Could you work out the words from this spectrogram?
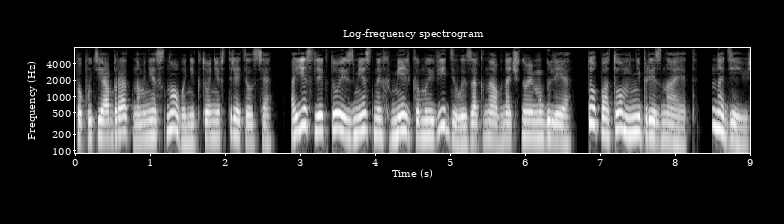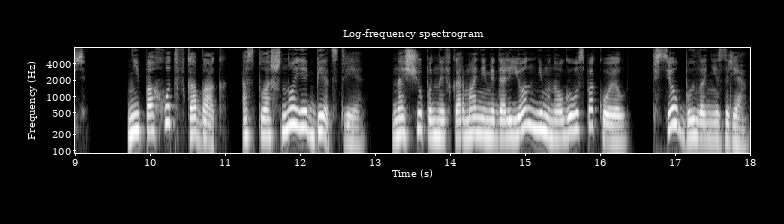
По пути обратно мне снова никто не встретился, а если кто из местных мельком и видел из окна в ночной мгле, то потом не признает, надеюсь. Не поход в кабак, а сплошное бедствие. Нащупанный в кармане медальон немного успокоил. Все было не зря.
